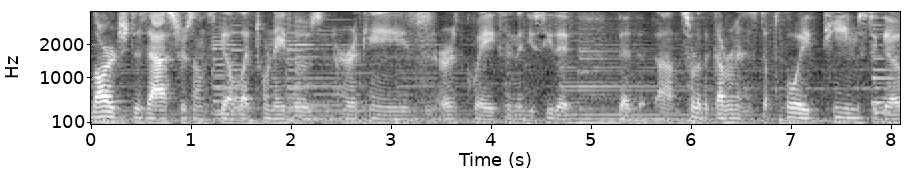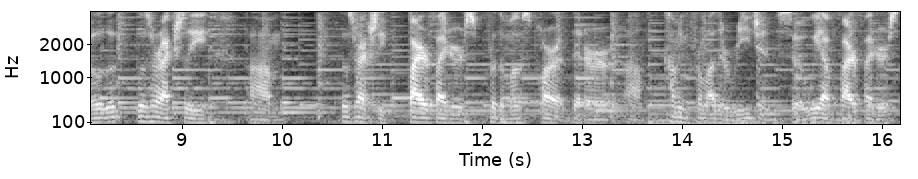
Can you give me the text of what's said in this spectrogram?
large disasters on the scale of like tornadoes and hurricanes and earthquakes, and then you see that that um, sort of the government has deployed teams to go. Those are actually um, those are actually firefighters for the most part that are um, coming from other regions. So we have firefighters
